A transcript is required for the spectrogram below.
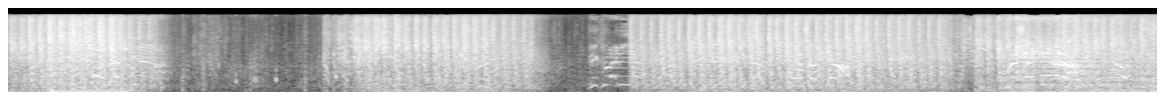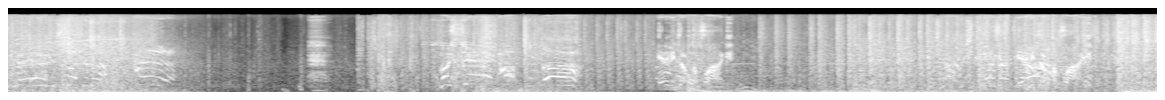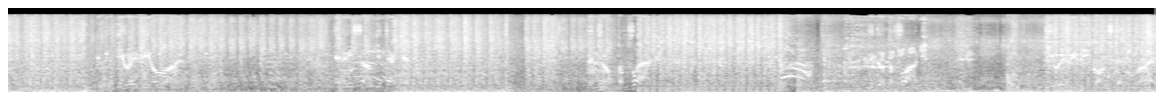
Detected. They dropped the flag. They got the flag. UAV recon standing by.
